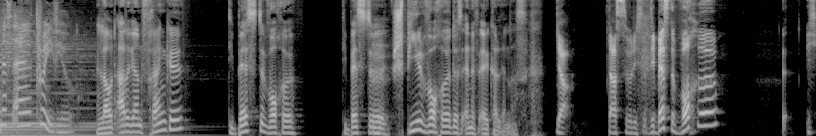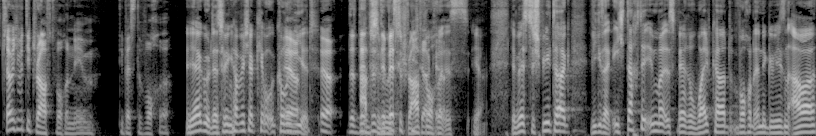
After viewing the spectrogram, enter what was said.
NFL Preview. Laut Adrian Franke die beste Woche, die beste Spielwoche des NFL-Kalenders. Ja, das würde ich sagen. Die beste Woche, ich glaube, ich würde die Draftwoche nehmen. Die beste Woche. Ja gut, deswegen habe ich ja ko- korrigiert. Ja, ja. Das, das, das ist der beste Spieltag. Draftwoche ja. ist ja der beste Spieltag. Wie gesagt, ich dachte immer, es wäre Wildcard-Wochenende gewesen, aber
